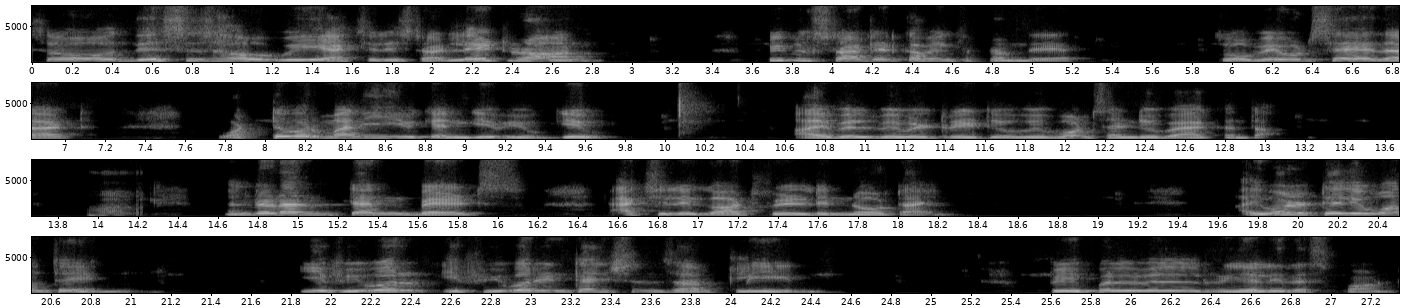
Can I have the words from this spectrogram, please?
so this is how we actually start later on people started coming from there. So we would say that whatever money you can give, you give. I will, we will treat you, we won't send you back. And that. Huh. 110 beds actually got filled in no time. I want to tell you one thing. If your if your intentions are clean, people will really respond.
